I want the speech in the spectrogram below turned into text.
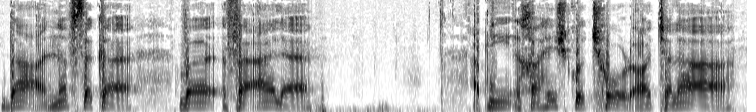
دا نفس کا و فعال۔ اپنی خواہش کو چھوڑ اور چلا۔ آ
